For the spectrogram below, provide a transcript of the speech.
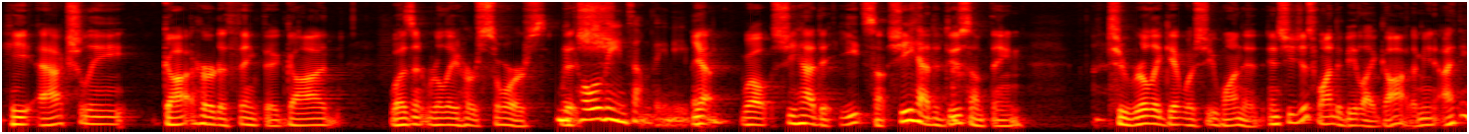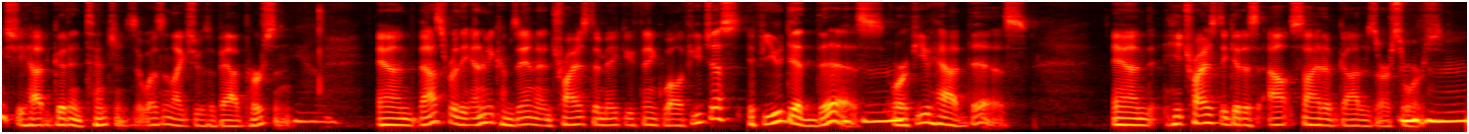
He actually got her to think that God wasn't really her source. Withholding she, something even. Yeah. Well, she had to eat some she had to do something to really get what she wanted. And she just wanted to be like God. I mean, I think she had good intentions. It wasn't like she was a bad person. Yeah. And that's where the enemy comes in and tries to make you think, well, if you just if you did this mm-hmm. or if you had this, and he tries to get us outside of God as our source. Mm-hmm.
